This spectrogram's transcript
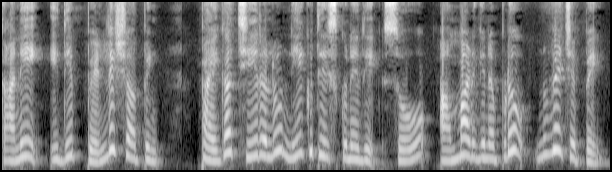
కానీ ఇది పెళ్ళి షాపింగ్. పైగా చీరలు నీకు తీసుకునేది సో అమ్మ అడిగినప్పుడు నువ్వే చెప్పేయి.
